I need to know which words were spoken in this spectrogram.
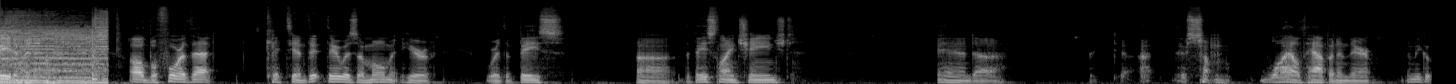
Wait a minute. Oh, before that kicked in, there, there was a moment here of- where the bass, uh, the bass line changed, and uh, uh, there's something wild happening there. Let me go.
